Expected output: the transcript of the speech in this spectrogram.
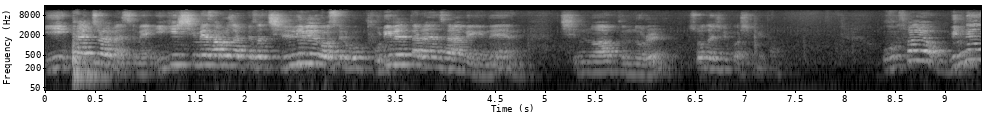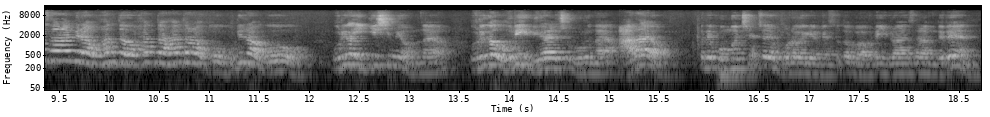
이 8절 말씀에 이기심에 사로잡혀서 진리를 거스르고 불의를 따르는 사람에게는 진노와 분노를 쏟으실 것입니다. 우- 설령 믿는 사람이라고 한다, 한다 하더라도 우리라고 우리가 이기심이 없나요? 우리가 우리 위할 줄 모르나요? 알아요. 근데 본문 7절에 뭐라고 얘기하면 사도 바울이 이러한 사람들은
